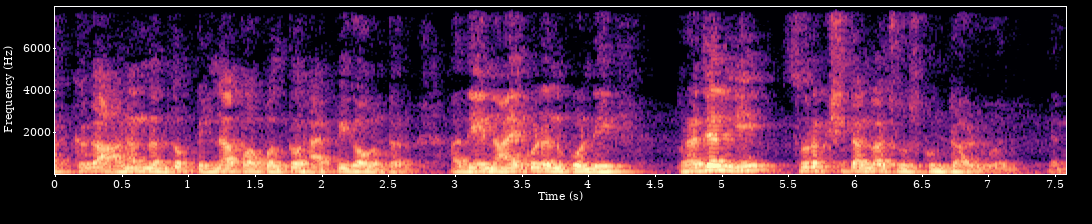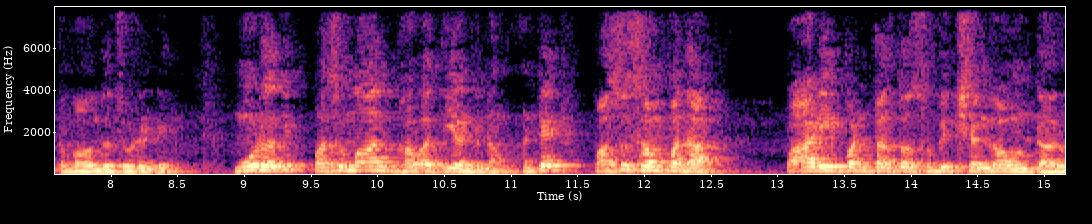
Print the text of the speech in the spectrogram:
చక్కగా ఆనందంతో పిల్లాపాపలతో హ్యాపీగా ఉంటారు. అదే నాయకుడు అనుకోండి ప్రజల్ని సురక్షితంగా చూసుకుంటాడు అని. ఎంత బాగుందో చూడండి. మూడోది పశుమాన్ భవతి అంటున్నాం. అంటే పశు సంపద పాడి పంటలతో సుభిక్షంగా ఉంటారు.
